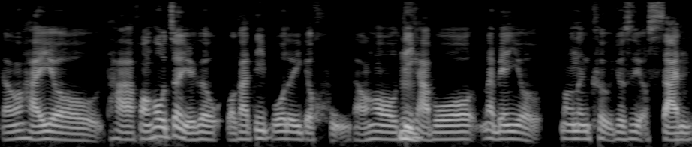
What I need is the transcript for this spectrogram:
然后还有它皇后镇有一个瓦卡蒂波的一个湖，然后蒂卡波。那边有。Mountain Cook 就是有山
